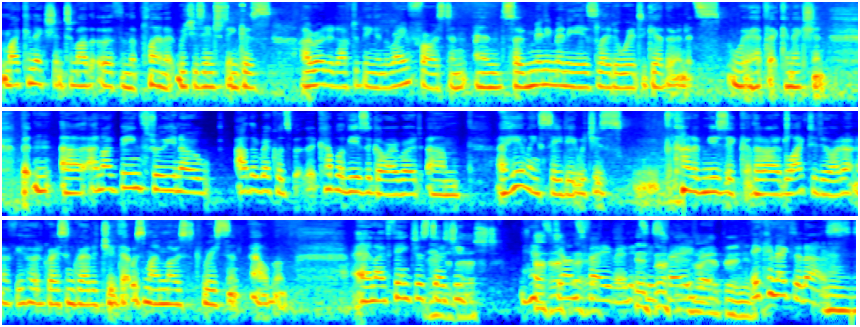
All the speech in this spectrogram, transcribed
my connection to Mother Earth and the planet, which is interesting because I wrote it after being in the rainforest, and, and so many many years later we're together, and it's we have that connection. But uh, and I've been through you know other records, but a couple of years ago I wrote um, a healing CD, which is the kind of music that I'd like to do. I don't know if you heard Grace and Gratitude. That was my most recent album, and I think just And as you. best. It's John's favorite. It's his In my- favorite. opinion. It connected us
